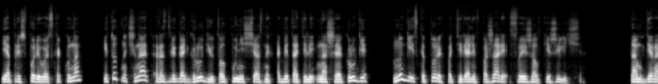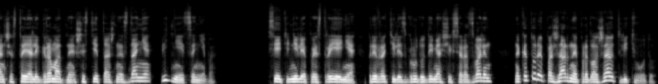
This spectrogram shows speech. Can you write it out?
я пришпориваю скакуна, и тот начинает раздвигать грудью толпу несчастных обитателей нашей округи, многие из которых потеряли в пожаре свои жалкие жилища. Там, где раньше стояли громадные шестиэтажные здания, виднеется небо. Все эти нелепые строения превратились в груду дымящихся развалин, на которые пожарные продолжают лить воду.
